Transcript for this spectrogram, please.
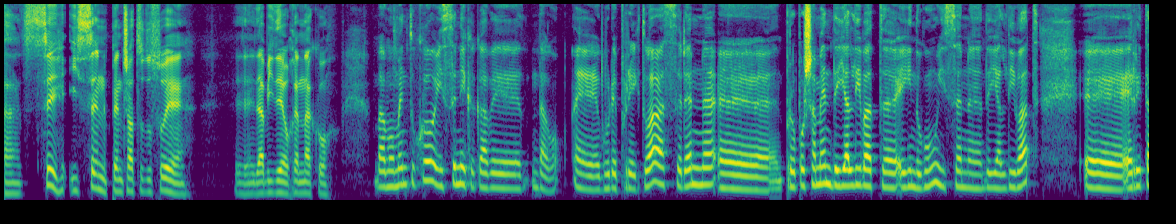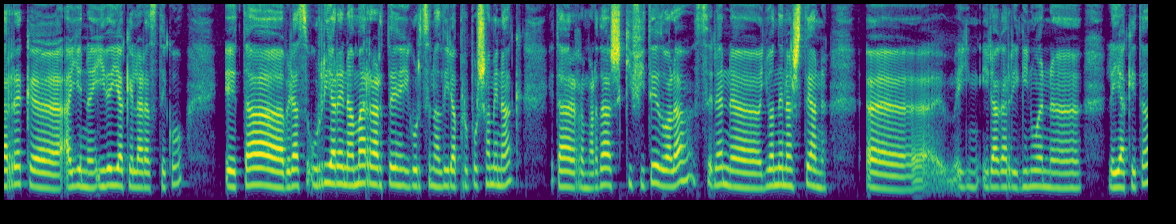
uh, ze izen pentsatu duzue e, Davide horrendako? Ba, momentuko izenik gabe dago e, gure proiektua, zeren e, proposamen deialdi bat egin dugu, izen deialdi bat, herritarrek haien ideiak helarazteko, eta beraz urriaren amarra arte igurtzen aldira proposamenak, eta erramarda askifite doala, zeren joan den astean uh, iragarri ginuen uh, lehiaketa,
